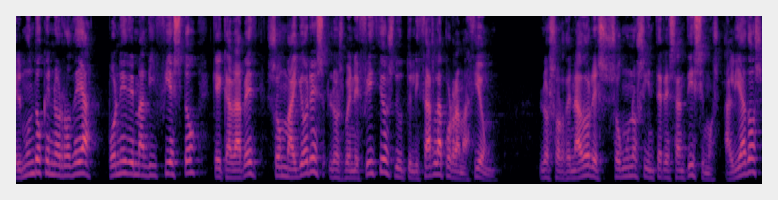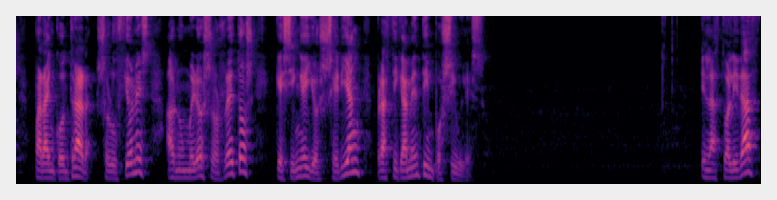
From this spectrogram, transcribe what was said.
el mundo que nos rodea pone de manifiesto que cada vez son mayores los beneficios de utilizar la programación. Los ordenadores son unos interesantísimos aliados para encontrar soluciones a numerosos retos que sin ellos serían prácticamente imposibles. En la actualidad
